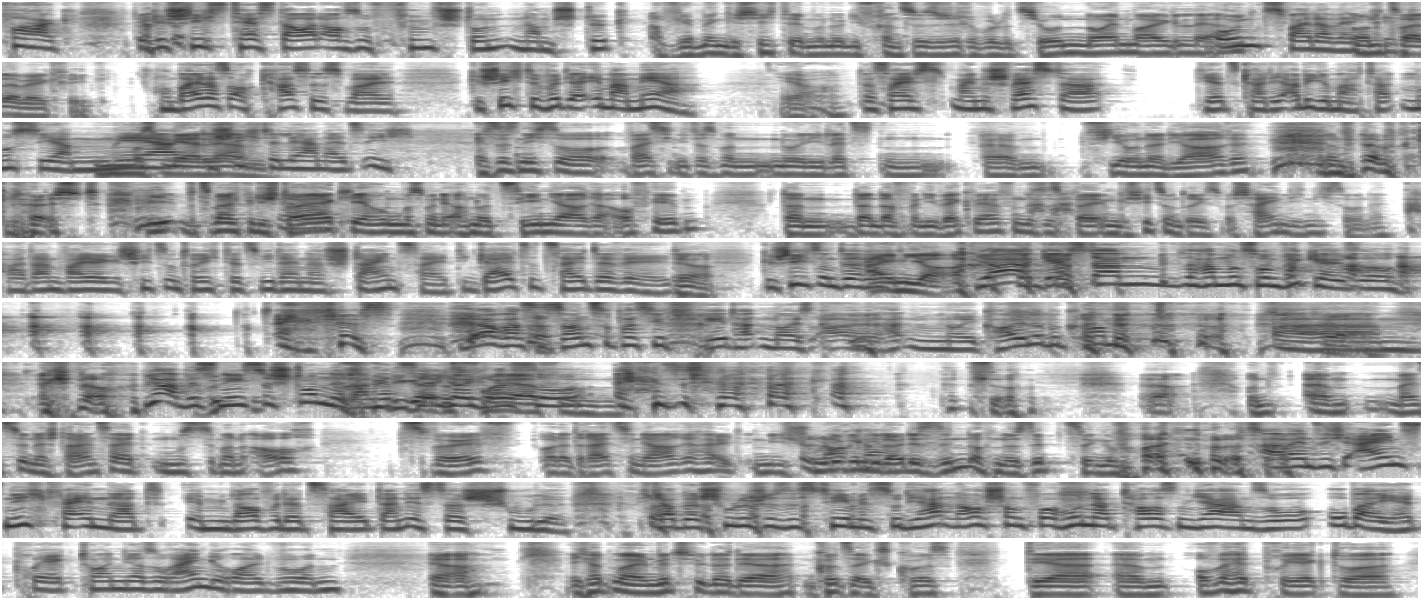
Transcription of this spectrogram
Fuck. Der Geschichtstest dauert auch so fünf Stunden am Stück. Aber wir haben in Geschichte immer nur die Französische Revolution neunmal gelernt. Und Zweiter Weltkrieg. Und Zweiter Weltkrieg. Wobei das auch krass ist, weil Geschichte wird ja immer mehr. Ja. Das heißt, meine Schwester, die jetzt gerade ihr Abi gemacht hat, musste ja mehr, mehr Geschichte lernen als ich. Es ist nicht so, weiß ich nicht, dass man nur die letzten ähm, 400 Jahre dann wird aber gelöscht. Wie zum Beispiel die Steuererklärung muss man ja auch nur 10 Jahre aufheben, dann, dann darf man die wegwerfen. Das ist bei im Geschichtsunterricht wahrscheinlich nicht so, ne? Aber dann war ja Geschichtsunterricht jetzt wieder in der Steinzeit, die geilste Zeit der Welt. Ja. Geschichtsunterricht. Ein Jahr. Ja, gestern haben wir uns entwickelt so. Das, ja, was ist sonst so passiert? Fred hat, ein neues, äh, hat eine neue Keule bekommen. Ähm, Ja, genau. ja, bis nächste Stunde. Dann erzähle ich euch was so. So. Ja. Und ähm, meinst du, in der Steinzeit musste man auch zwölf oder 13 Jahre halt in die Schule Locker. gehen? Die Leute sind doch nur 17 geworden oder so. Aber wenn sich eins nicht verändert im Laufe der Zeit, dann ist das Schule. Ich glaube, das schulische System ist so, die hatten auch schon vor 100.000 Jahren so Overhead-Projektoren, die ja so reingerollt wurden. Ja, ich hatte mal einen Mitschüler, der, ein kurzer Exkurs, der ähm, Overhead-Projektor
